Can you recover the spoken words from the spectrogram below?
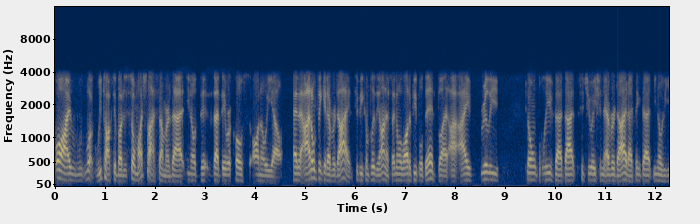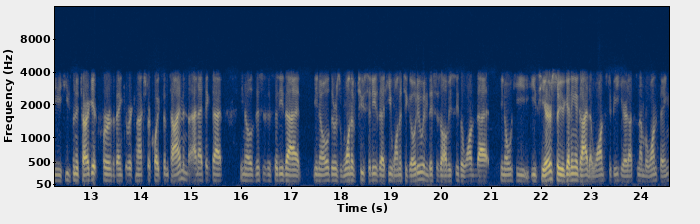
Well, I look. We talked about it so much last summer that you know th- that they were close on OEL, and I don't think it ever died. To be completely honest, I know a lot of people did, but I, I really don't believe that that situation ever died. I think that you know he he's been a target for the Vancouver Canucks for quite some time, and and I think that you know this is a city that you know there's one of two cities that he wanted to go to, and this is obviously the one that you know he he's here. So you're getting a guy that wants to be here. That's the number one thing.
